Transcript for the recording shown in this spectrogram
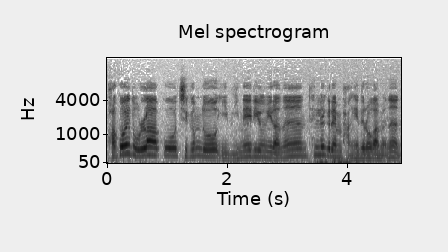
과거에도 올라왔고 지금도 이 미네리움이라는 텔레그램 방에 들어가면은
